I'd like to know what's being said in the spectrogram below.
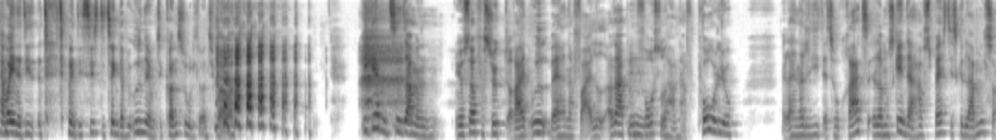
Han var en af de, det var en af de sidste ting, der blev udnævnt til konsul. Det var en chihuahua. Igennem tiden har man jo så forsøgt at regne ud, hvad han har fejlet. Og der er blevet mm. foreslået, at han har haft polio, eller han har lidt af Tourette, eller måske endda har haft spastiske lammelser.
